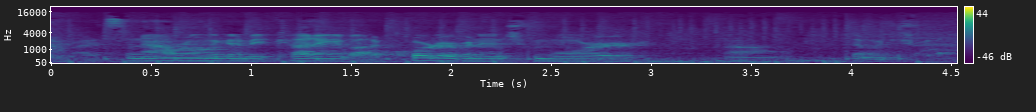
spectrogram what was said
All right, so now we're only gonna be cutting about a quarter of an inch more uh, than we just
